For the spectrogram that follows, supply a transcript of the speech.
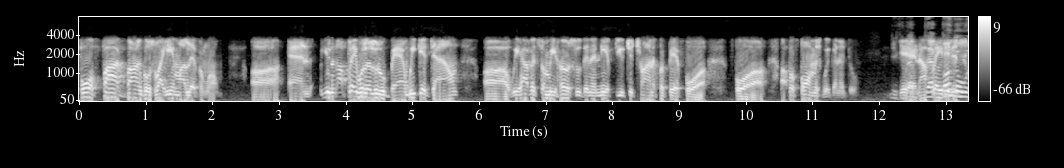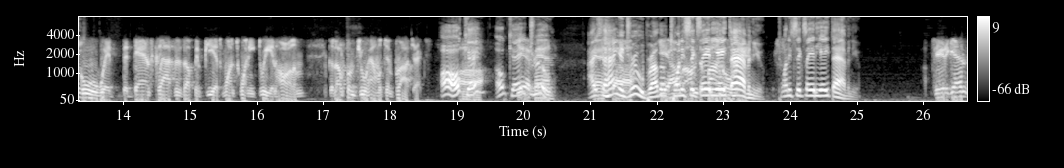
four, five bongos right here in my living room. Uh, and you know, I play with a little band. We get down. Uh, we having some rehearsals in the near future, trying to prepare for for a performance we're gonna do. Yeah, that- and I played it in was- school with the dance classes up in PS 123 in Harlem, because I'm from Drew Hamilton Projects. Oh, okay. Uh, okay, yeah, Drew. man. I used to And, hang in uh, Drew, brother. yeah, I'm- I'm the 2688th. Avenue. 2688th Avenue. Say it again.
